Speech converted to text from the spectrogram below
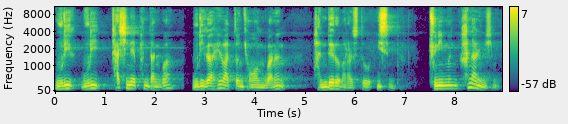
우리, 우리 자신의 판단과 우리가 해왔던 경험과는 반대로 말할 수도 있습니다. 주님은 하나님이십니다.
